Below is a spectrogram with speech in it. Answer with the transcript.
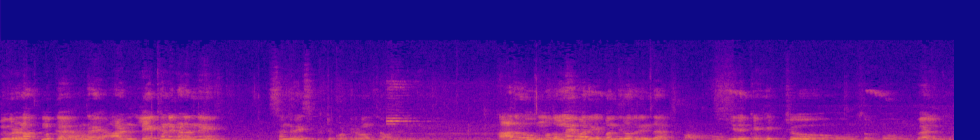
ವಿವರಣಾತ್ಮಕ ಅಂದರೆ ಆ ಲೇಖನಗಳನ್ನೇ ಸಂಗ್ರಹಿಸಿಬಿಟ್ಟು ಕೊಟ್ಟಿರುವಂಥ ಒಂದು ಆದರೂ ಮೊದಲನೇ ಬಾರಿಗೆ ಬಂದಿರೋದರಿಂದ ಇದಕ್ಕೆ ಹೆಚ್ಚು ಒಂದು ಸ್ವಲ್ಪ ವ್ಯಾಲ್ಯೂ ಇದೆ.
